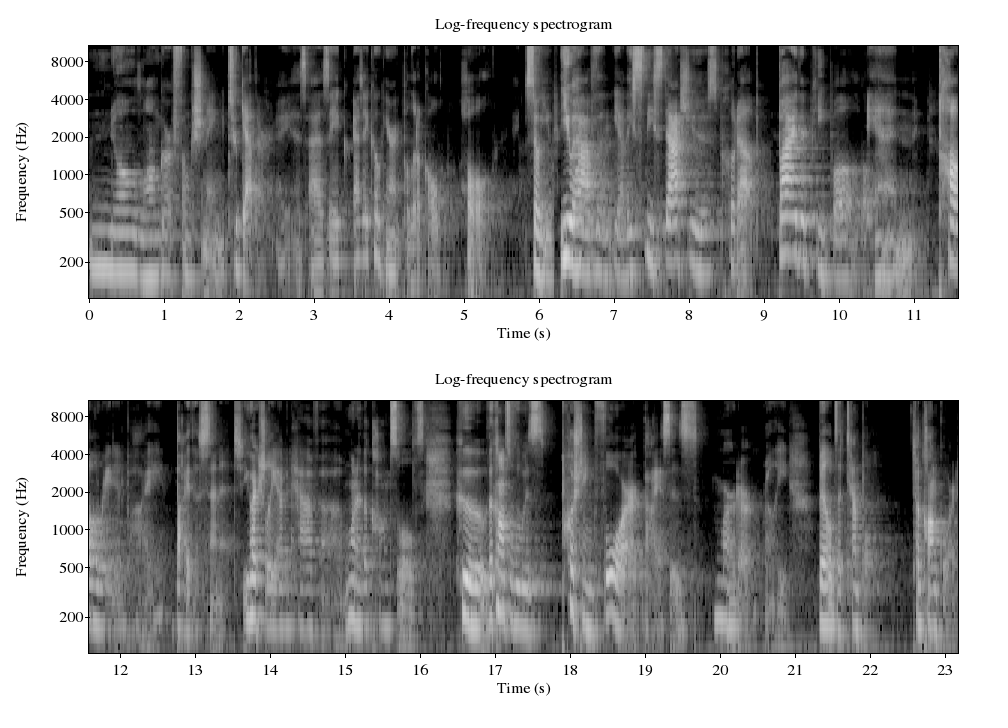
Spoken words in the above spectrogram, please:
no longer functioning together as, as a as a coherent political whole. So you you have yeah these these statues put up by the people and tolerated by by the Senate. You actually even have uh, one of the consuls who the consul who was pushing for Gaius's murder really builds a temple to Concord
